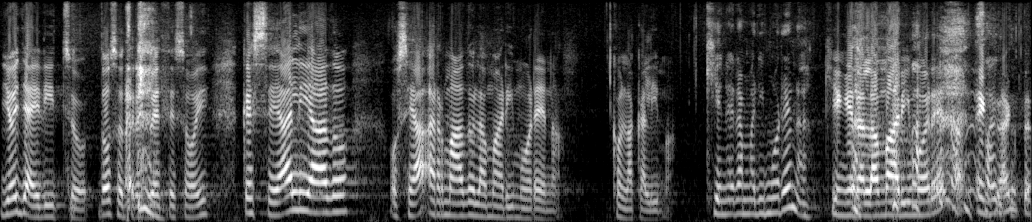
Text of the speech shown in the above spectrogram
Yo ya he dicho dos o tres veces hoy que se ha liado o se ha armado la Mari Morena con la calima. ¿Quién era Mari Morena? ¿Quién era la Mari Morena? Exacto.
